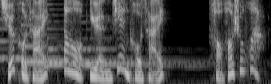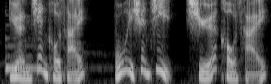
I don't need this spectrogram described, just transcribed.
学口才到远见口才，好好说话，远见口才。不为炫技，学口才。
